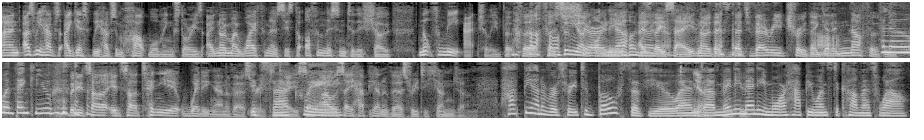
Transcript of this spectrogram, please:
And as we have, I guess we have some heartwarming stories. I know my wife and her sister often listen to this show, not for me actually, but for, for Oh, Sungyeon sure. Onni, No, no, as they no. say. No, that's that's very true. They get enough of me. Hello, and thank you. But it's our it's our ten year wedding anniversary today. So I will say happy anniversary to Hyunjung. happy anniversary to both of you, and Yeah, uh, many, you. many more happy ones to come as well.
